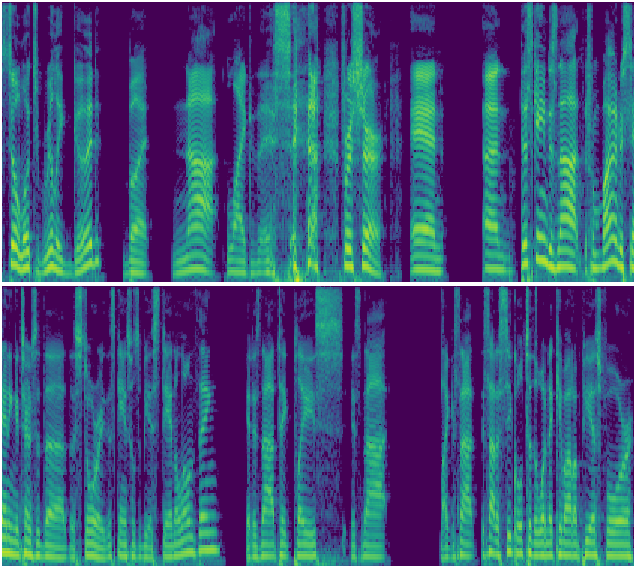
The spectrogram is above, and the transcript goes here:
still looked really good, but not like this for sure. And and this game does not, from my understanding in terms of the the story, this game's supposed to be a standalone thing. It does not take place. It's not like it's not it's not a sequel to the one that came out on PS4 or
